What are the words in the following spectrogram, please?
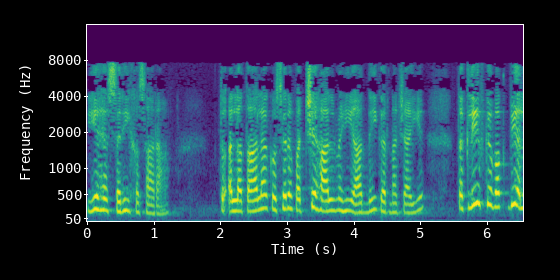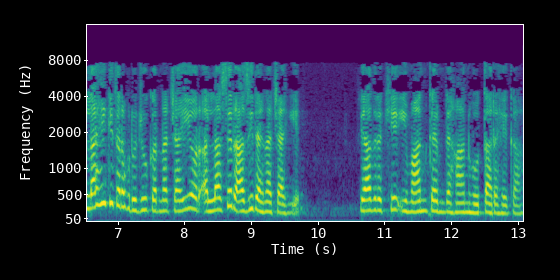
یہ ہے سری خسارا تو اللہ تعالیٰ کو صرف اچھے حال میں ہی یاد نہیں کرنا چاہیے، تکلیف کے وقت بھی اللہ ہی کی طرف رجوع کرنا چاہیے اور اللہ سے راضی رہنا چاہیے۔ یاد رکھیے، ایمان کا امتحان ہوتا رہے گا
